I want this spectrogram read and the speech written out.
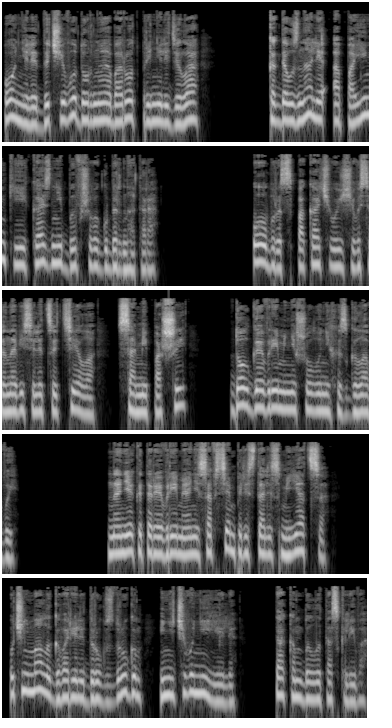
поняли, до чего дурной оборот приняли дела, когда узнали о поимке и казни бывшего губернатора. Образ покачивающегося на виселице тела сами Паши долгое время не шел у них из головы. На некоторое время они совсем перестали смеяться, очень мало говорили друг с другом и ничего не ели. Так им было тоскливо.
